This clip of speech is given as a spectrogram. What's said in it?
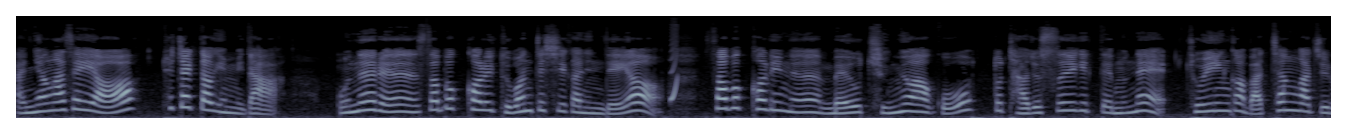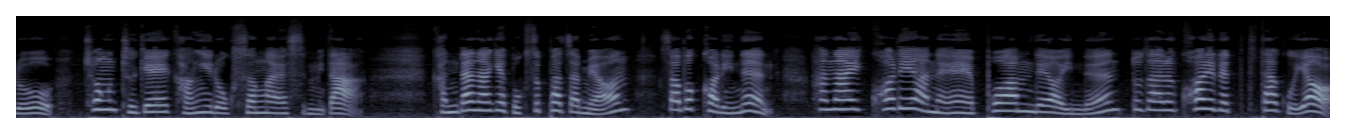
안녕하세요. 최철떡입니다. 오늘은 서브쿼리 두 번째 시간인데요. 서브쿼리는 매우 중요하고 또 자주 쓰이기 때문에 조인과 마찬가지로 총 두 개의 강의로 구성하였습니다. 간단하게 복습하자면 서브쿼리는 하나의 쿼리 안에 포함되어 있는 또 다른 쿼리를 뜻하고요.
